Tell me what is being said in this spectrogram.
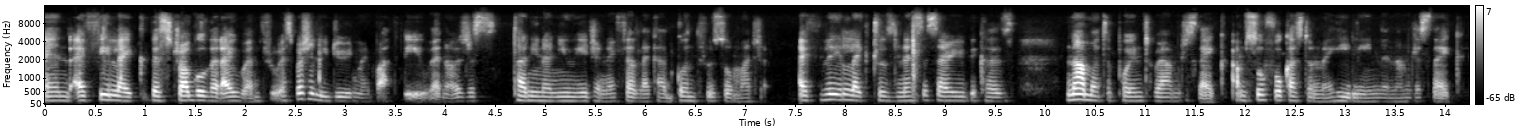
And I feel like the struggle that I went through, especially during my birthday when I was just turning a new age and I felt like I'd gone through so much, I feel like it was necessary because now I'm at a point where I'm just like, I'm so focused on my healing and I'm just like,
